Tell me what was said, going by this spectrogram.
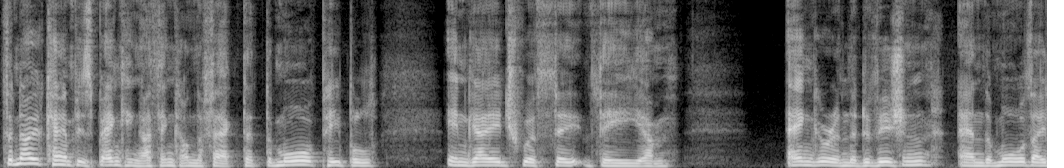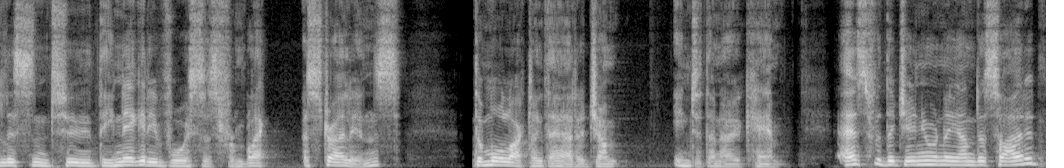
the no camp is banking, I think, on the fact that the more people engage with the, the um, anger and the division, and the more they listen to the negative voices from black Australians, the more likely they are to jump into the no camp. As for the genuinely undecided,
